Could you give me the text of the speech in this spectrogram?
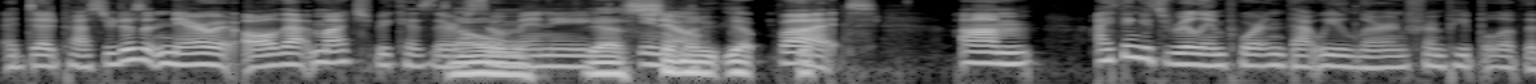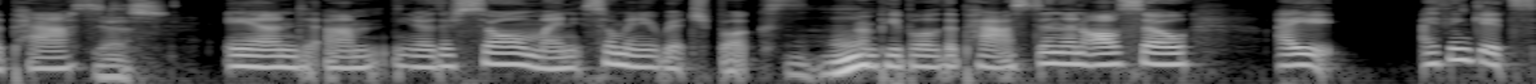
a dead pastor doesn't narrow it all that much because there are so many. Yes, you so know, many- yep, yep. But um, I think it's really important that we learn from people of the past. yes. and um, you know there's so many so many rich books Mm-hmm. from people of the past and then also i i think it's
